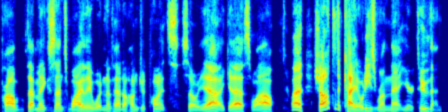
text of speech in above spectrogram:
prob that makes sense why they wouldn't have had hundred points. So yeah, I guess. Wow. Well, shout out to the Coyotes run that year too. Then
